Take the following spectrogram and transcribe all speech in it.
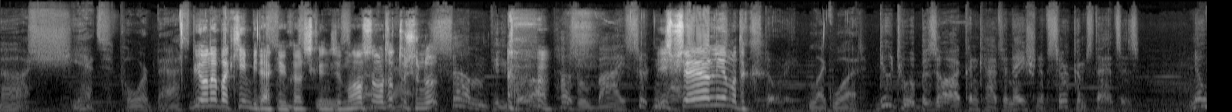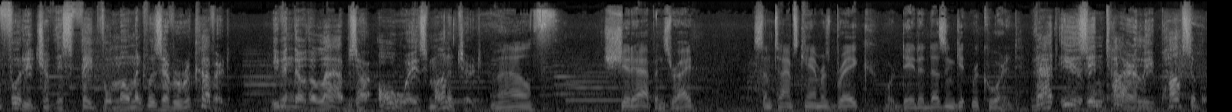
Oh, shit. Poor bastard. Bir ona bakayım bir dakika yukarı çıkınca. Mouse'un orta tuşunu Some people are puzzled by certain Hiçbir şey aspects of the ayarlayamadık. Like what? Due to a bizarre concatenation of circumstances, no footage of this fateful moment was ever recovered, even though the labs are always monitored. Well, shit happens, right? Sometimes cameras break or data doesn't get recorded. That is entirely possible.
